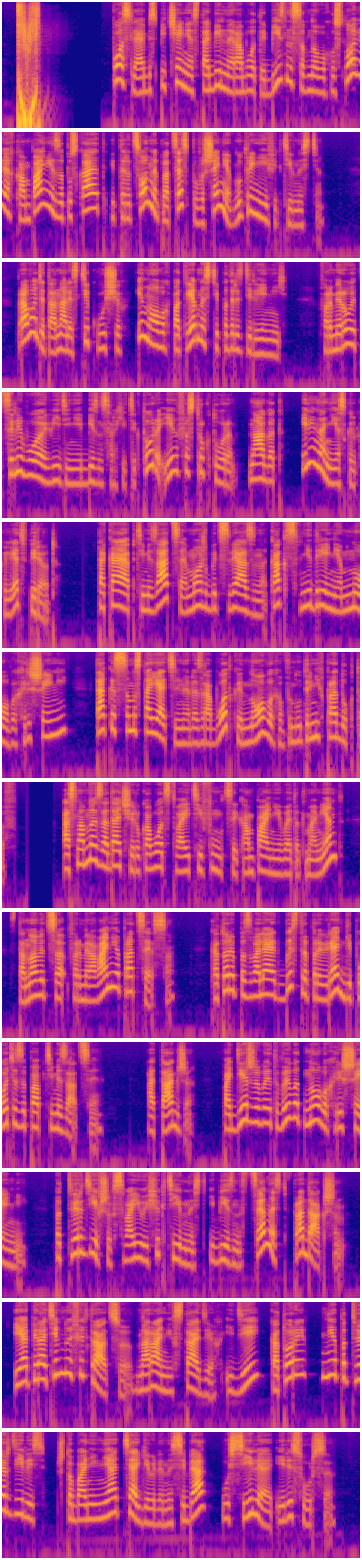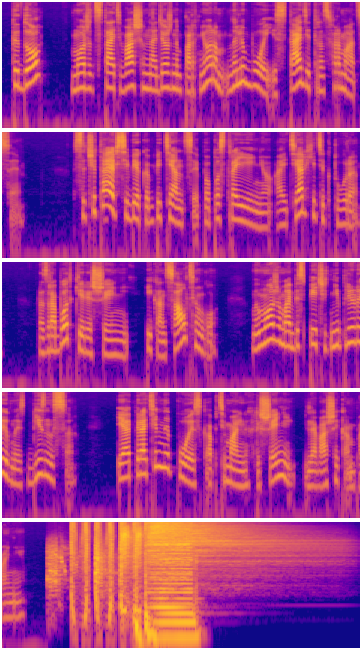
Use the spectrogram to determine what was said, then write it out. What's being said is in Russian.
После обеспечения стабильной работы бизнеса в новых условиях компания запускает итерационный процесс повышения внутренней эффективности. Проводит анализ текущих и новых потребностей подразделений, формирует целевое видение бизнес-архитектуры и инфраструктуры на год или на несколько лет вперед. Такая оптимизация может быть связана как с внедрением новых решений, так и с самостоятельной разработкой новых внутренних продуктов. Основной задачей руководства IT-функций компании в этот момент становится формирование процесса, который позволяет быстро проверять гипотезы по оптимизации, а также поддерживает вывод новых решений, подтвердивших свою эффективность и бизнес-ценность в продакшн, и оперативную фильтрацию на ранних стадиях идей, которые не подтвердились, чтобы они не оттягивали на себя усилия и ресурсы. ТДО может стать вашим надежным партнером на любой из стадий трансформации. Сочетая в себе компетенции по построению IT-архитектуры, разработке решений и консалтингу, мы можем обеспечить непрерывность бизнеса и оперативный поиск оптимальных решений для вашей компании.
